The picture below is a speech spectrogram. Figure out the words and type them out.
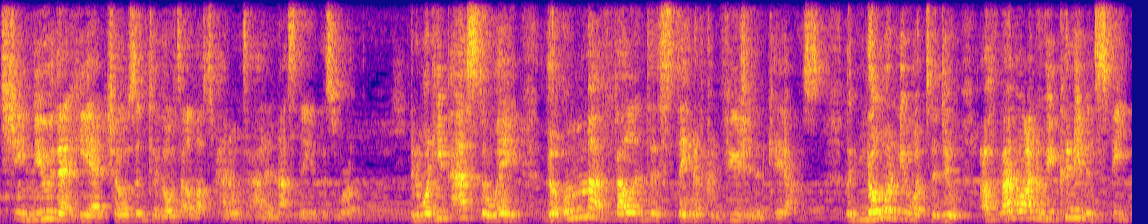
she knew that he had chosen to go to Allah subhanahu wa ta'ala and not stay in this world. And when he passed away, the ummah fell into a state of confusion and chaos. Like no one knew what to do. Uthman anhu, he couldn't even speak.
